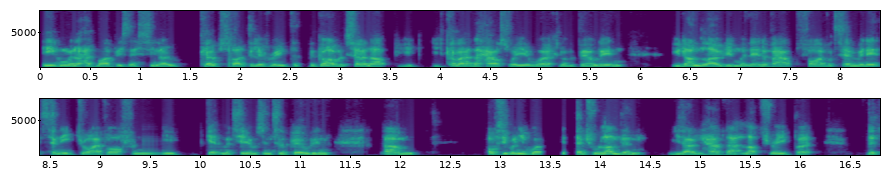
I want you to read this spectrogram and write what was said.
even when I had my business, you know, curbside delivery, the, the guy would turn up, you'd, you'd come out of the house where you're working on the building, you'd unload him within about five or 10 minutes and he'd drive off and you'd get the materials into the building. Um, obviously, when you work in central London, you don't have that luxury, but the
